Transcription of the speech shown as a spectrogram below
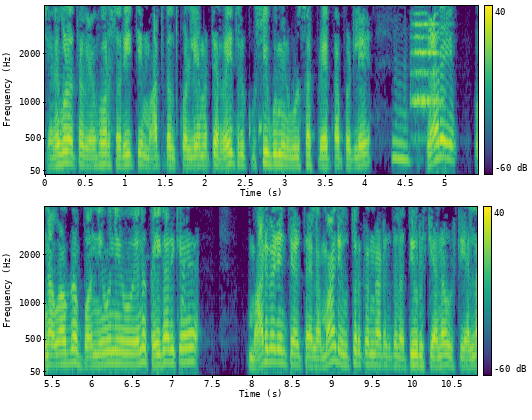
ಜನಗಳ ಹತ್ರ ವ್ಯವಹರಿಸೋ ರೀತಿ ಮಾತು ಕಲ್ತ್ಕೊಳ್ಳಿ ಮತ್ತೆ ರೈತರು ಕೃಷಿ ಭೂಮಿನ ಉಳಿಸಕ್ ಪ್ರಯತ್ನ ಪಡ್ಲಿ. ಬೇರೆ ನಾವ್ ಅವ್ರನ್ನ ನೀವು ನೀವು ಏನೋ ಕೈಗಾರಿಕೆ ಮಾಡಬೇಡಿ ಅಂತ ಹೇಳ್ತಾ ಇಲ್ಲ. ಮಾಡಿ ಉತ್ತರ ಕರ್ನಾಟಕದಲ್ಲಿ ಅತಿವೃಷ್ಟಿ ಅನಾವೃಷ್ಟಿ ಎಲ್ಲ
